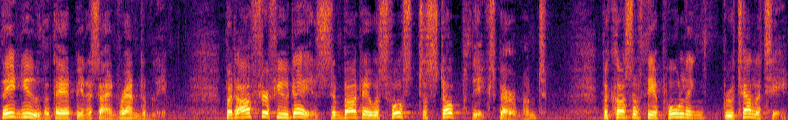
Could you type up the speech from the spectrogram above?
They knew that they had been assigned randomly. But after a few days, Zimbardo was forced to stop the experiment because of the appalling brutality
